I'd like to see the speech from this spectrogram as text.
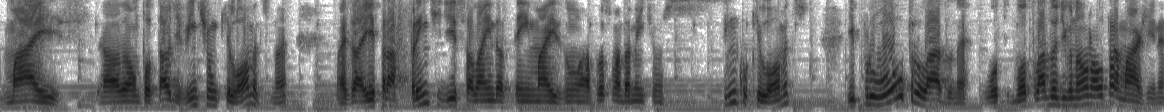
mais, é um total de 21 quilômetros, né, mas aí para frente disso ela ainda tem mais um, aproximadamente uns 5 quilômetros. E para o outro lado, né? O outro, outro lado eu digo não na outra margem, né?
